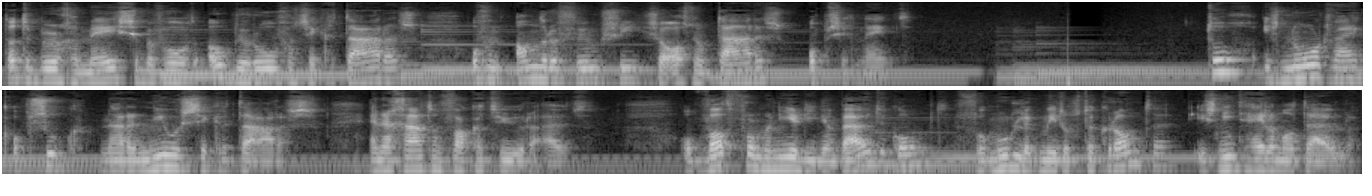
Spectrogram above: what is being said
dat de burgemeester bijvoorbeeld ook de rol van secretaris of een andere functie, zoals notaris, op zich neemt. Toch is Noordwijk op zoek naar een nieuwe secretaris en er gaat een vacature uit. Op wat voor manier die naar buiten komt, vermoedelijk middels de kranten, is niet helemaal duidelijk.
